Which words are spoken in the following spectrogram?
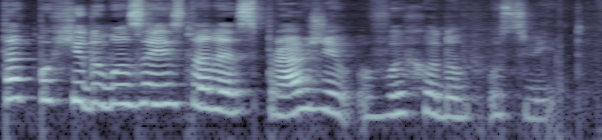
Так похід у музеї стане справжнім виходом у світ.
